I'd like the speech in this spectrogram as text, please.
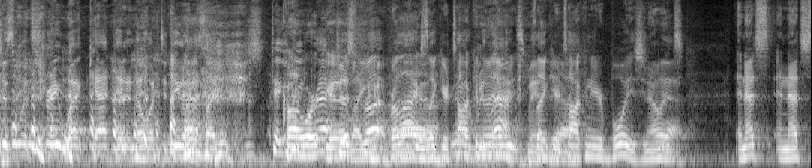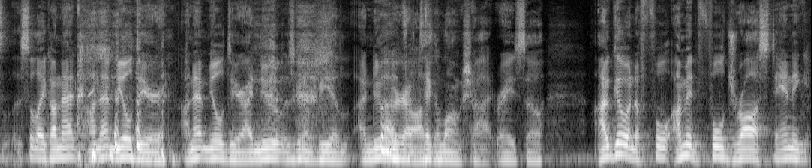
just went straight wet cat. Didn't know what to do. It's like just take a Car deep work breath. good, just like re- relax, Yeah. like you're Yeah, talking to every, man. like you're Yeah. talking to your boys, you know. It's Yeah. And that's and that's so like on that on that mule deer on that mule deer, I knew it was gonna be a I knew we were gonna take a long shot, right? So I go into full. I'm in full draw, standing.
